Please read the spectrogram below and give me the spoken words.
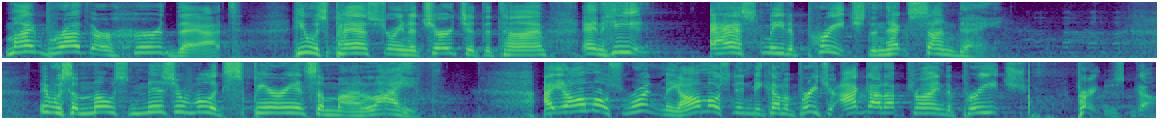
My brother heard that he was pastoring a church at the time, and he asked me to preach the next Sunday. It was the most miserable experience of my life. It almost ruined me. I almost didn't become a preacher. I got up trying to preach. Praise God.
